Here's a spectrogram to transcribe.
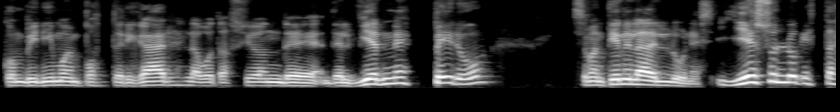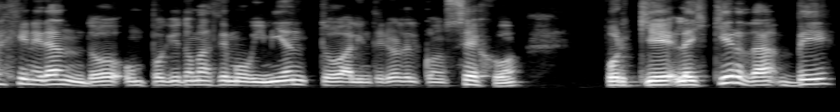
convinimos en postergar la votación de, del viernes, pero se mantiene la del lunes. Y eso es lo que está generando un poquito más de movimiento al interior del Consejo, porque la izquierda ve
